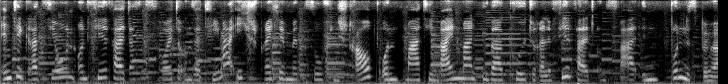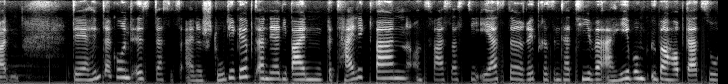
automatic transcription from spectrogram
Integration und Vielfalt, das ist heute unser Thema. Ich spreche mit Sophie Straub und Martin Weinmann über kulturelle Vielfalt und zwar in Bundesbehörden. Der Hintergrund ist, dass es eine Studie gibt, an der die beiden beteiligt waren. Und zwar ist das die erste repräsentative Erhebung überhaupt dazu,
